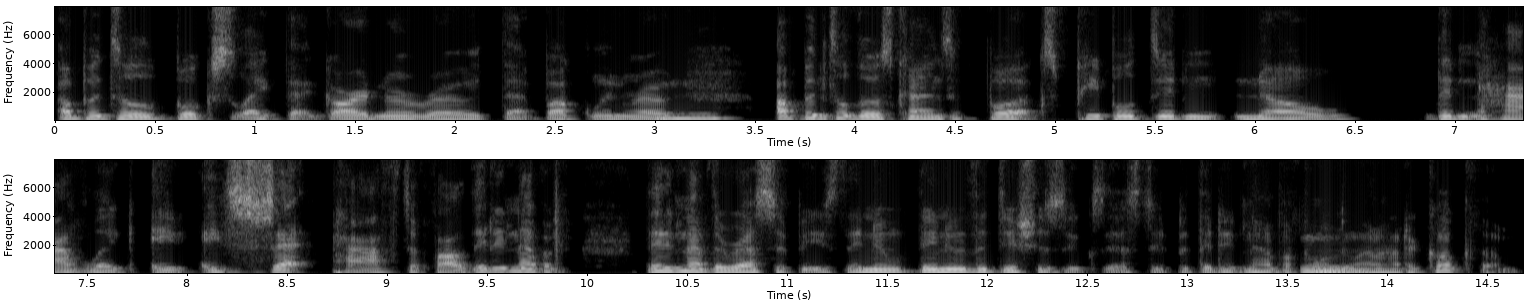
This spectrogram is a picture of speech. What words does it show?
up until books like that Gardner wrote, that Buckland wrote, mm-hmm. up until those kinds of books, people didn't know didn't have like a, a set path to follow. They didn't have a they didn't have the recipes. They knew they knew the dishes existed, but they didn't have a formula mm. on how to cook them.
